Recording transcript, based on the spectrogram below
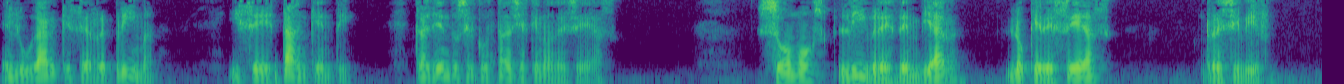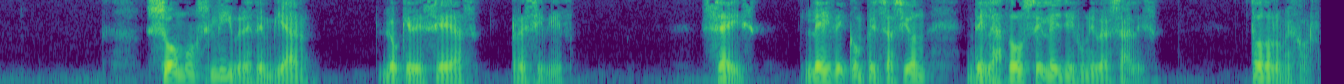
en lugar que se reprima y se estanque en ti, trayendo circunstancias que no deseas somos libres de enviar lo que deseas recibir. Somos libres de enviar lo que deseas recibir. 6. Ley de compensación de las doce leyes universales. Todo lo mejor.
